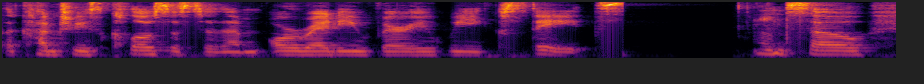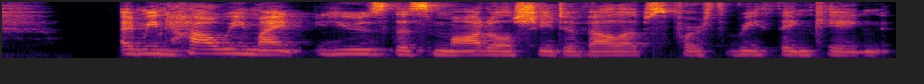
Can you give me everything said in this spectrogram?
the countries closest to them, already very weak states. And so, I mean, how we might use this model she develops for rethinking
